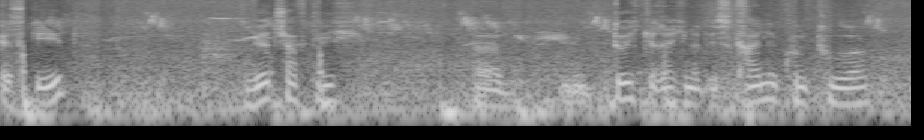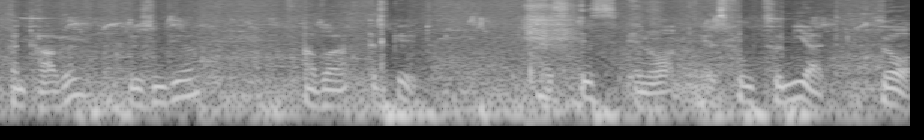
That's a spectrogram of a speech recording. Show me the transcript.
es geht wirtschaftlich äh, durchgerechnet ist keine Kultur rentabel, wissen wir, aber es geht. Es ist in Ordnung, es funktioniert. So,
